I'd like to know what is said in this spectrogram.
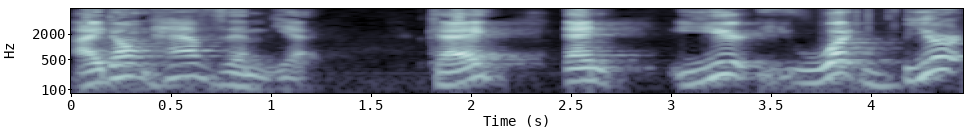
I don't have them yet. Okay? And you're, what you're,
